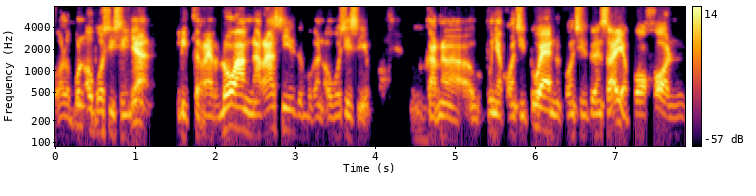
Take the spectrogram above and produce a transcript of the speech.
Walaupun oposisinya literer doang, narasi itu bukan oposisi karena punya konstituen, konstituen saya pohon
